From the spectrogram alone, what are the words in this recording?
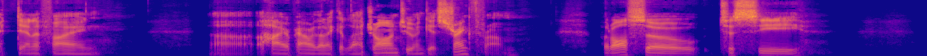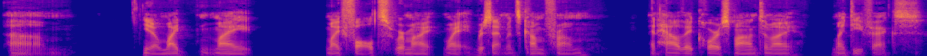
identifying uh, a higher power that I could latch on to and get strength from, but also to see, um, you know, my my my faults, where my my resentments come from, and how they correspond to my my defects,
